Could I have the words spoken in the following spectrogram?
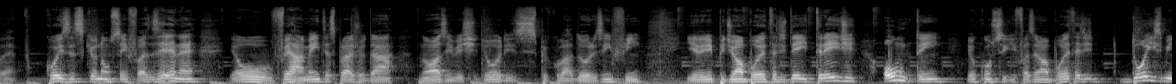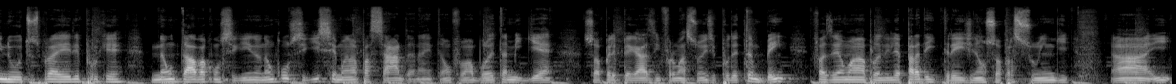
é, coisas que eu não sei fazer, né? Ou ferramentas para ajudar nós investidores, especuladores, enfim. E ele me pediu uma boleta de day trade. Ontem eu consegui fazer uma boleta de dois minutos para ele porque não estava conseguindo, não consegui semana passada, né? Então foi uma boleta migué só para ele pegar as informações e poder também fazer uma planilha para day trade, não só para swing ah, e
